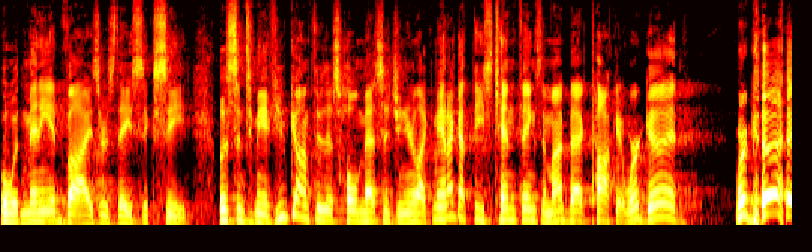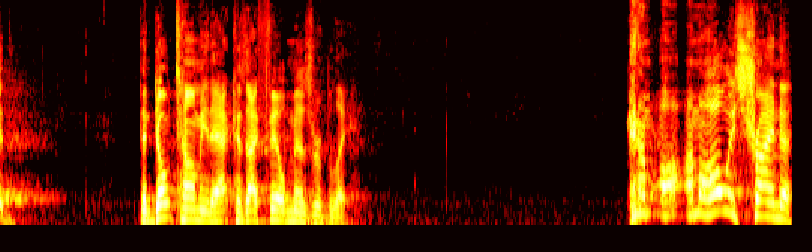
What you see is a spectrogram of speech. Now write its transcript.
but with many advisors, they succeed. Listen to me, if you've gone through this whole message and you're like, man, I got these 10 things in my back pocket, we're good, we're good, then don't tell me that because I failed miserably. And I'm, I'm always trying to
